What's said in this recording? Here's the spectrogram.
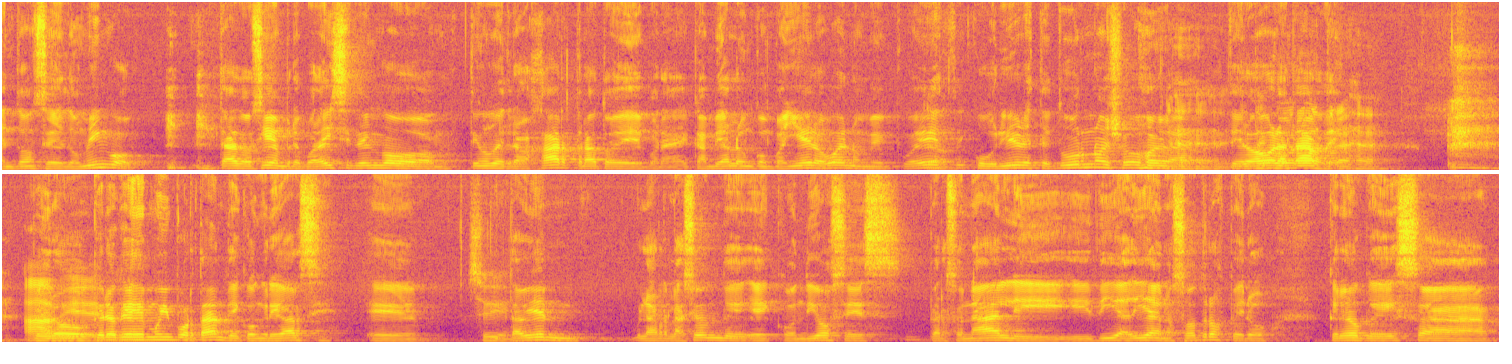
Entonces el domingo trato siempre, por ahí si tengo, tengo que trabajar, trato de cambiarlo a un compañero, bueno, ¿me puedes Claro. cubrir este turno? Yo te lo hago a la corro tarde. Ah, Pero bien, creo que es muy importante congregarse. Eh, Sí. Está bien, la relación de, eh, con Dios es personal y, y día a día de nosotros, pero creo que esa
